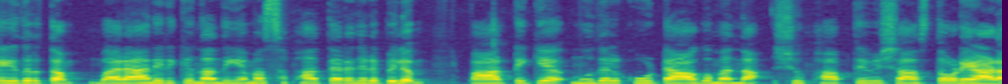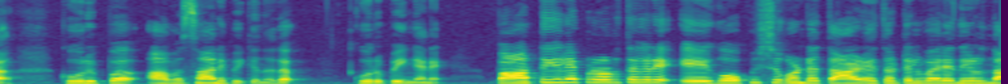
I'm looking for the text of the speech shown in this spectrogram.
നേതൃത്വം വരാനിരിക്കുന്ന നിയമസഭാ തെരഞ്ഞെടുപ്പിലും പാർട്ടിക്ക് മുതൽക്കൂട്ടാകുമെന്ന ശുഭാപ്തി വിശ്വാസത്തോടെയാണ് കുറിപ്പ് അവസാനിപ്പിക്കുന്നത്. കുറിപ്പിങ്ങനെ പാർട്ടിയിലെ പ്രവർത്തകരെ ഏകോപിച്ചുകൊണ്ട് താഴെത്തട്ടിൽ വരെ നീളുന്ന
